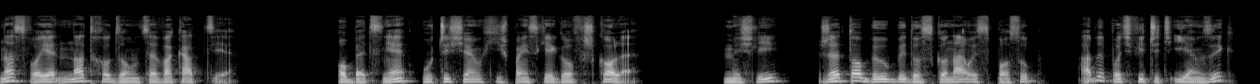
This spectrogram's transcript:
na swoje nadchodzące wakacje. Obecnie uczy się hiszpańskiego w szkole. Myśli, że to byłby doskonały sposób, aby poćwiczyć język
